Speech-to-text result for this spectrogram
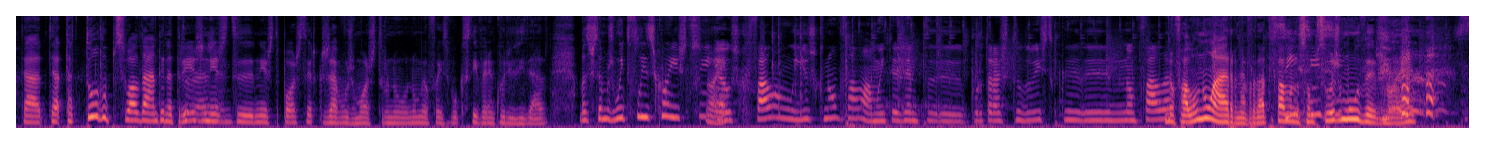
Está tá, tá todo o pessoal da Antena 3 Toda a neste, neste póster que já vos mostro no, no meu Facebook se tiverem curiosidade. Mas estamos muito felizes com isto. Sim, não é? é? Os que falam e os que não falam. Há muita gente eh, por trás de tudo isto que eh, não fala. Não falam no ar, na verdade, falam, Sim, são sim, pessoas sim. mudas, não é?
